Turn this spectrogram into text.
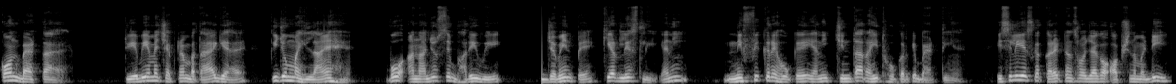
कौन बैठता है? तो ये भी हमें चैप्टर में बताया गया है कि जो महिलाएँ हैं, वो अनाजों से भरी हुई ज़मीन पे केयरलेसली यानी निफिक्र होकर यानी चिंता रहित होकर के बैठती हैं। इसलिए इसका करेक्ट आंसर हो जाएगा ऑप्शन नंबर डी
